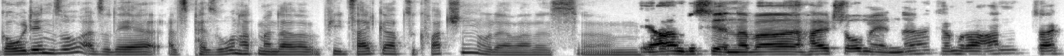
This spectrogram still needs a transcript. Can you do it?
Golden so? Also der als Person, hat man da viel Zeit gehabt zu quatschen oder war das? Ähm... Ja, ein bisschen, aber halt Showman, ne? Kamera an, zack,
